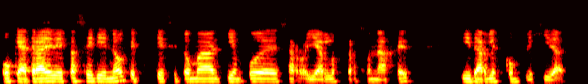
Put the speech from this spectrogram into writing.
o que atrae de esta serie, ¿no? Que, que se toma el tiempo de desarrollar los personajes y darles complejidad.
